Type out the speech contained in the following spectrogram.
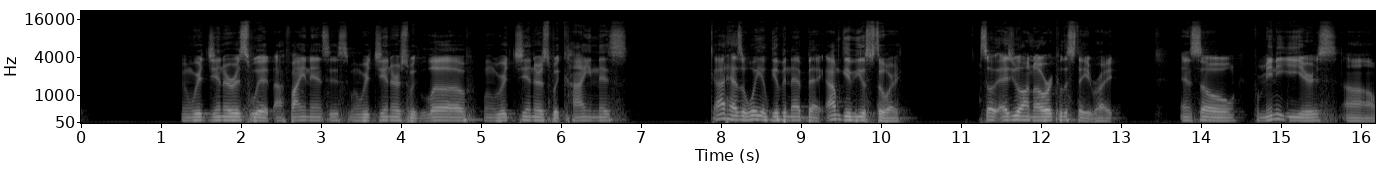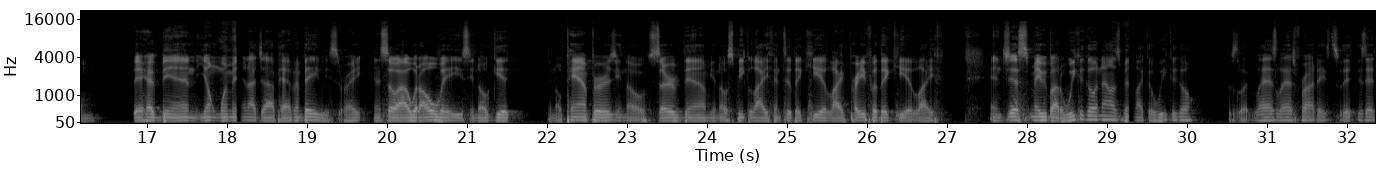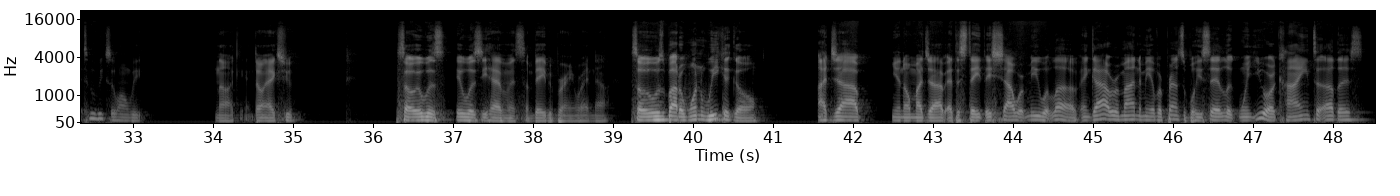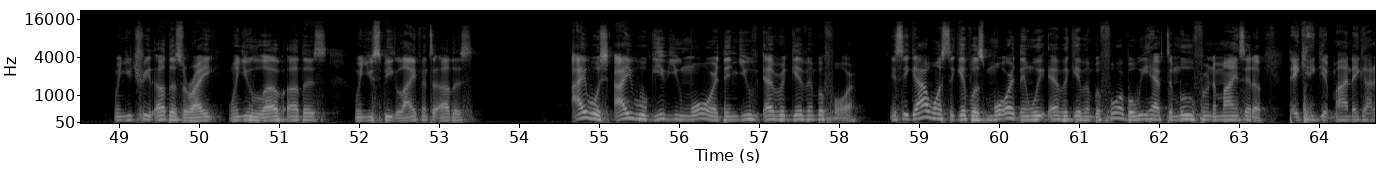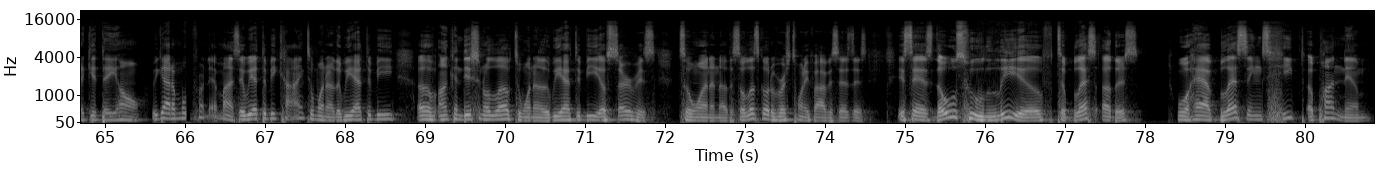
when we're generous with our finances, when we're generous with love, when we're generous with kindness, God has a way of giving that back. I'm give you a story. So, as you all know, I work for the state, right? And so, for many years, um, there have been young women in our job having babies, right? And so, I would always, you know, get, you know, Pampers, you know, serve them, you know, speak life into their kid life, pray for their kid life. And just maybe about a week ago now, it's been like a week ago. It was like last last Friday. Is that two weeks or one week? No, I can't. Don't ask you. So it was it was you having some baby brain right now. So it was about a one week ago. My job, you know, my job at the state, they showered me with love, and God reminded me of a principle. He said, "Look, when you are kind to others, when you treat others right, when you love others, when you speak life into others, I will sh- I will give you more than you've ever given before." And see, God wants to give us more than we ever given before, but we have to move from the mindset of they can't get mine, they gotta get their own. We gotta move from that mindset. We have to be kind to one another. We have to be of unconditional love to one another. We have to be of service to one another. So let's go to verse 25. It says this. It says, Those who live to bless others will have blessings heaped upon them,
